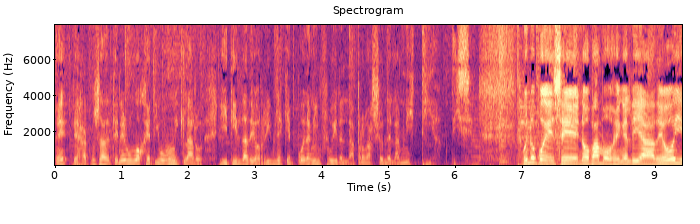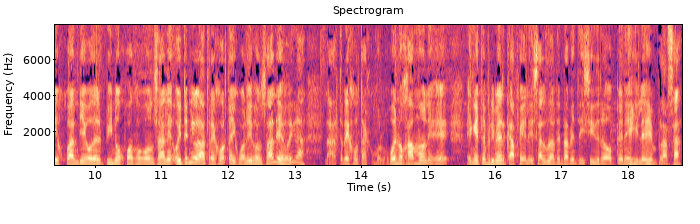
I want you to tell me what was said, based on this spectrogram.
¿eh? Les acusa de tener un objetivo muy claro y tilda de horrible que puedan influir en la aprobación de la amnistía, Bueno, pues eh, nos vamos en el día de hoy. Juan Diego del Pino, Juanjo González. Hoy he tenido las tres J y Juan Luis González, oiga, las tres J como los buenos jamones, ¿eh? En este primer café les saluda atentamente Isidro Pérez y les emplaza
